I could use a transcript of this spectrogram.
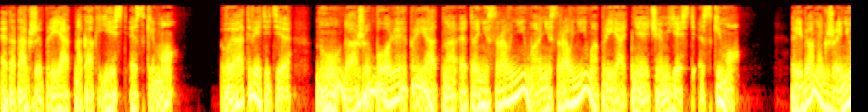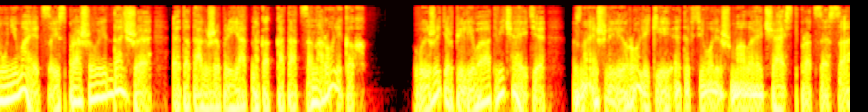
«Это так же приятно, как есть эскимо?» Вы ответите, «Ну, даже более приятно. Это несравнимо, несравнимо приятнее, чем есть эскимо». Ребенок же не унимается и спрашивает дальше, это так же приятно, как кататься на роликах? Вы же терпеливо отвечаете, знаешь ли, ролики — это всего лишь малая часть процесса,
